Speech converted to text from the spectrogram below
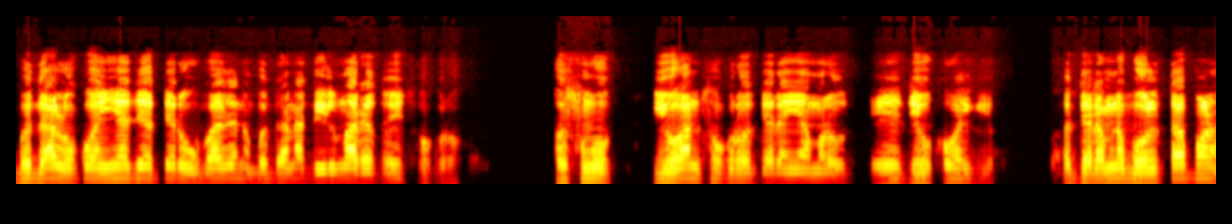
બધા લોકો અહીંયા જે અત્યારે ઊભા છે ને, બધાના દિલમાં રહેતો એ છોકરો. હસમુખ, યુવાન છોકરો અત્યારે અહીંયા અમારો એ જીવ ખોવાઈ ગયો. અત્યારે અમને બોલતા પણ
